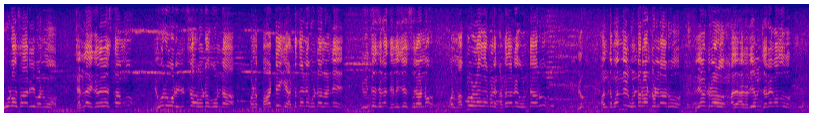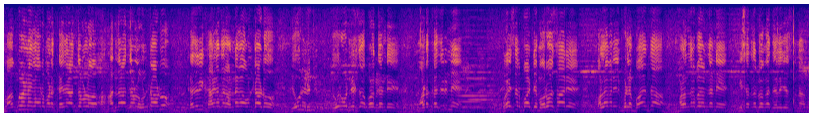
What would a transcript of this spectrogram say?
మూడోసారి మనము జెండా ఎగరవేస్తాము. ఎవరు కూడా నిరుత్సాహం ఉండకుండా మన పార్టీకి అండదండగా ఉండాలని ఈ ఉద్దేశంగా తెలియజేస్తున్నాను. మన మక్కులు గారు మనకు అండదండగా ఉంటారు. కొంతమంది ఉండరు అంటున్నారు. లేదంటున్నారు. అదేమి అదేం జరగదు. మక్కులన్న గారు మన కదిరి అర్థంలో అందరి రాజ్యంలో ఉంటాడు. కదిరి కార్యకర్తగా అండగా ఉంటాడు. ఎవరు ఎవరు కూడా మన కదిరిని వైఎస్ఆర్ పార్టీ మరోసారి బలంగా నిలిపిన బాధ్యత మనందరిపై ఉందని ఈ సందర్భంగా తెలియజేస్తున్నాను.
